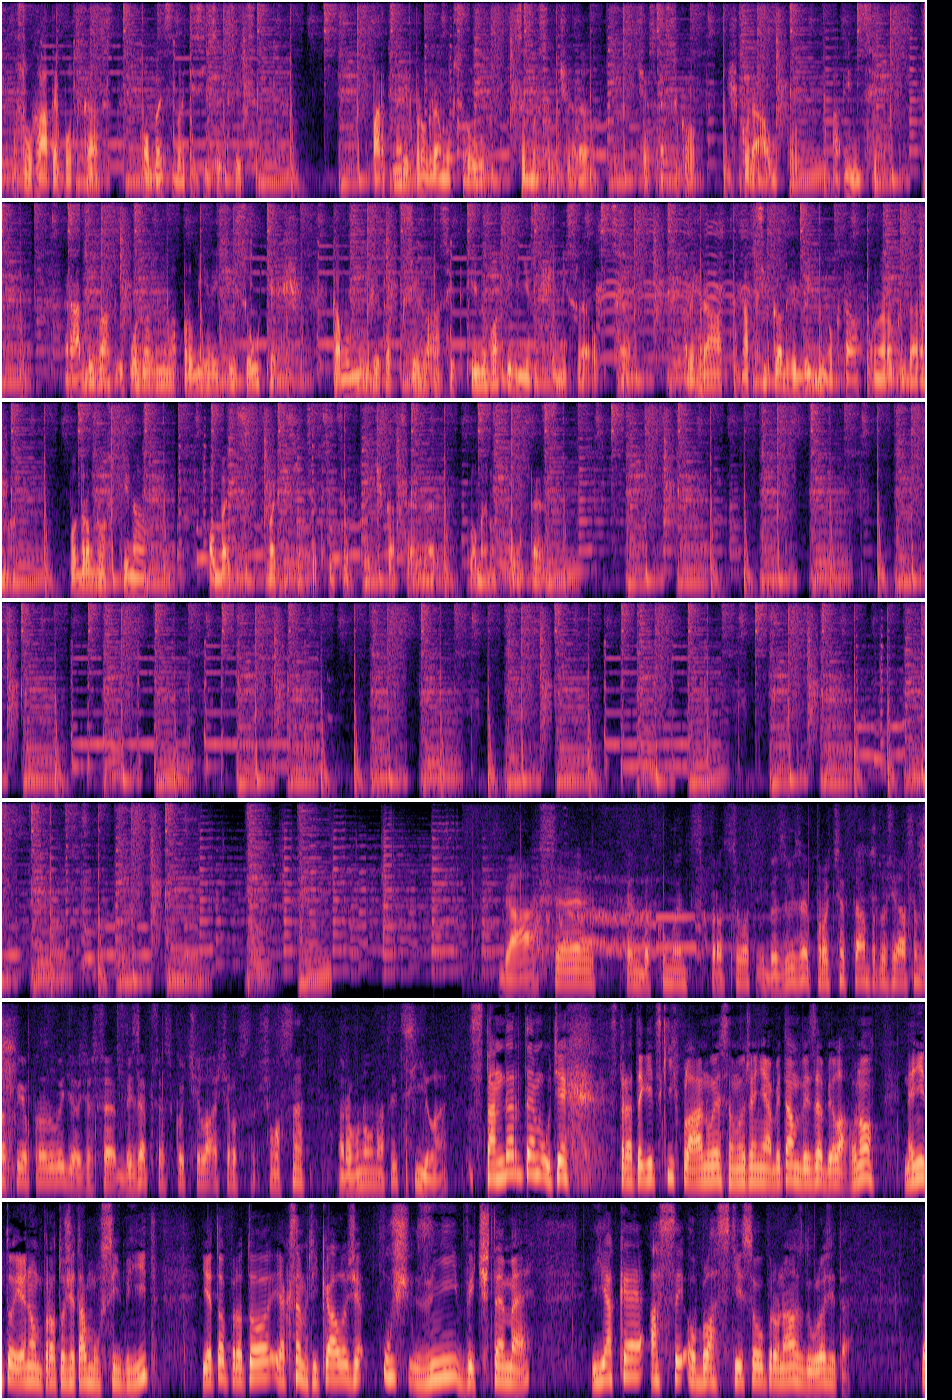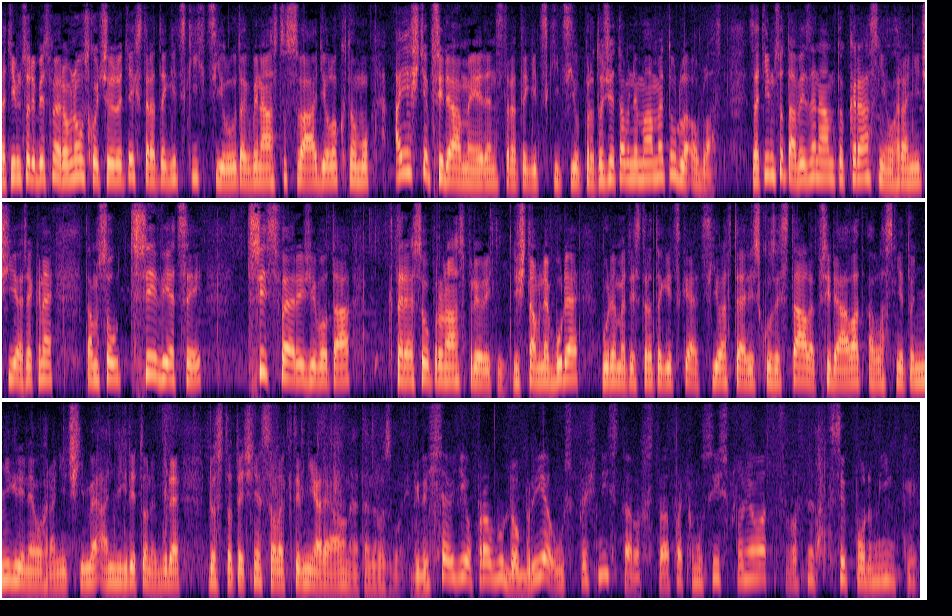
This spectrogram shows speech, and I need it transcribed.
Posloucháte podcast Obec 2030. Partnery programu jsou SMSČR, Čes Esko, Škoda Auto a Inci. Rád bych vás upozornil na probíhající soutěž, kam můžete přihlásit inovativní řešení své obce a vyhrát například hybridní oktávku na rok zdarma. Podrobnosti na obec2030.cz lomeno soutez. Dá se ten dokument zpracovat i bez vize. Proč se ptám? Protože já jsem takový opravdu viděl, že se vize přeskočila a šlo, se rovnou na ty cíle. Standardem u těch strategických plánů je samozřejmě, aby tam vize byla. Ono není to jenom proto, že tam musí být, je to proto, jak jsem říkal, že už z ní vyčteme, jaké asi oblasti jsou pro nás důležité. Zatímco kdybychom rovnou skočili do těch strategických cílů, tak by nás to svádělo k tomu a ještě přidáme jeden strategický cíl, protože tam nemáme tuhle oblast. Zatímco ta vize nám to krásně ohraničí a řekne, tam jsou tři věci, tři sféry života, které jsou pro nás prioritní. Když tam nebude, budeme ty strategické cíle v té diskuzi stále přidávat a vlastně to nikdy neohraničíme a nikdy to nebude dostatečně selektivní a reálné ten rozvoj. Když se vidí opravdu dobrý a úspěšný starosta, tak musí splňovat vlastně tři podmínky.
